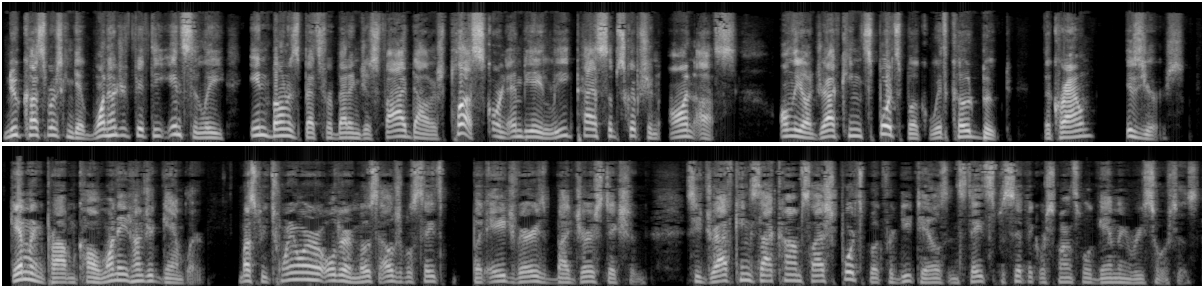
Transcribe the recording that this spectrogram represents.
New customers can get 150 instantly in bonus bets for betting just $5 plus score an NBA League Pass subscription on us. Only on DraftKings Sportsbook with code BOOT. The crown is yours. Gambling problem? Call 1-800-GAMBLER. Must be 21 or older in most eligible states, but age varies by jurisdiction. See DraftKings.com slash sportsbook for details and state-specific responsible gambling resources.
